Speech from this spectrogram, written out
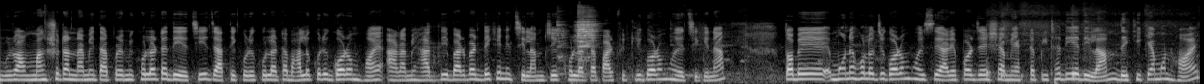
রং- মাংসটার নামে তারপরে আমি খোলাটা দিয়েছি যাতে করে খোলাটা ভালো করে গরম হয়। আর আমি হাত দিয়ে বারবার দেখে নিচ্ছিলাম যে খোলাটা পারফেক্টলি গরম হয়েছে কিনা। তবে মনে হলো যে গরম হয়েছে, আর এ পর্যায়ে এসে আমি একটা পিঠা দিয়ে দিলাম। দেখি কেমন হয়।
